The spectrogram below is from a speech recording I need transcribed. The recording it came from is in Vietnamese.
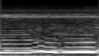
Mm-hmm.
